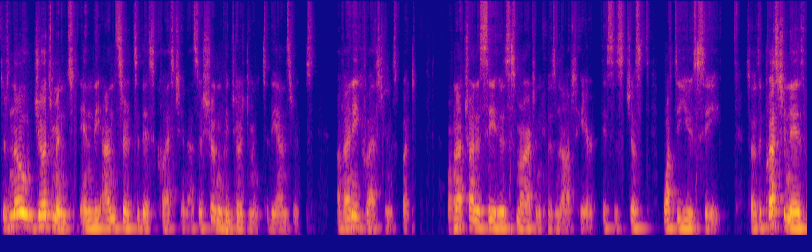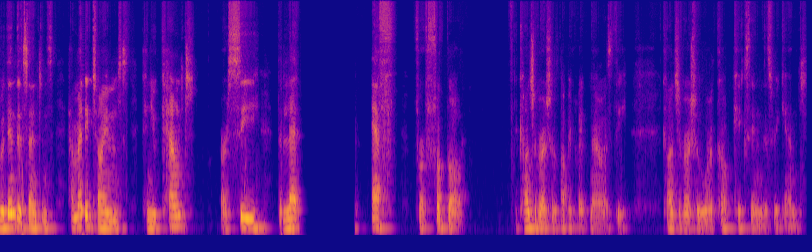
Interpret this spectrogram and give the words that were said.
there's no judgment in the answer to this question, as there shouldn't be judgment to the answers of any questions, but we're not trying to see who's smart and who's not here. This is just what do you see? So the question is within the sentence, how many times can you count or see the letter F for football. A controversial topic right now as the controversial World Cup kicks in this weekend.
